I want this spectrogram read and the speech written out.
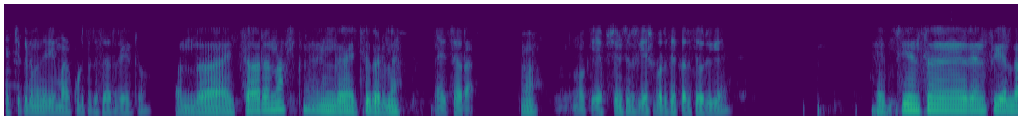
ಹೆಚ್ಚು ಕಡಿಮೆ ಅಂದರೆ ಏನು ಮಾಡ್ಕೊಡ್ತೀರಿ ಸರ್ ರೇಟು ಒಂದು ಐದು ಸಾವಿರನ? ಹಿಂಗೆ ಹೆಚ್ಚು ಕಡಿಮೆ. ಐದು ಸಾವಿರ. ಹಾಂ ಓಕೆ ಎಫ್ ಇನ್ಶೂರೆನ್ಸ್ಗೆ ಎಷ್ಟು ಬರುತ್ತೆ ಖರ್ಚು ಅವರಿಗೆ? ಎಫ್ ಸಿ ಇನ್ಸೂರೆನ್ಸ್ಗೆಲ್ಲ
